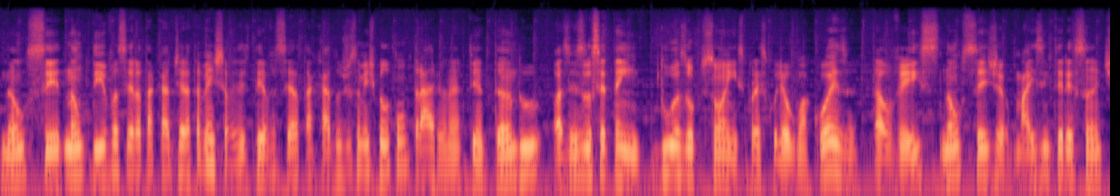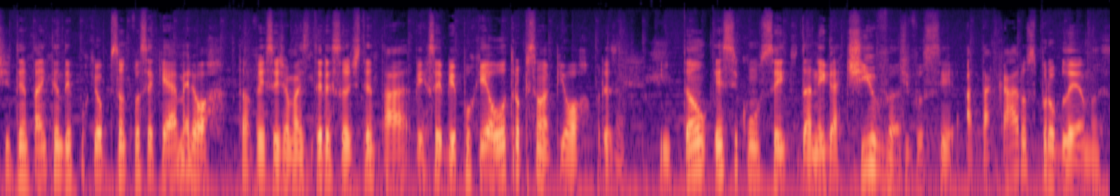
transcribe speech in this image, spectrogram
não, ser, não deva ser atacado diretamente. Talvez ele deva ser atacado justamente pelo contrário, né? Tentando. Às vezes você tem duas opções para escolher alguma coisa, talvez não seja mais interessante tentar entender por que a opção que você quer é a melhor. Talvez seja mais interessante tentar perceber por que a outra opção é pior, por exemplo. Então, esse conceito da negativa, de você atacar os problemas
